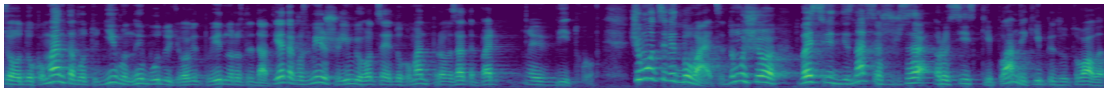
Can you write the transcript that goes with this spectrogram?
цього документа, от тоді вони будуть його відповідно розглядати. Я так розумію, що їм його цей документ привезе тепер е, Вітков. Чому це відбувається? Тому що весь світ дізнався, що це російський план, який підготували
